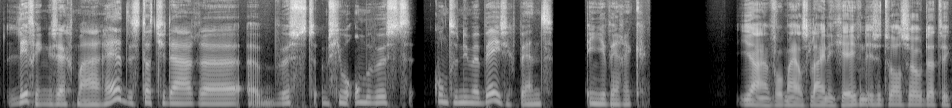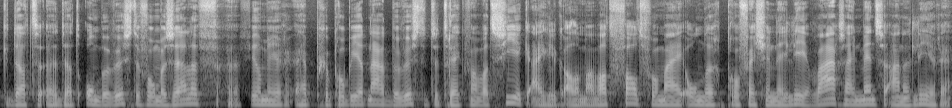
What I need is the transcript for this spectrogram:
living, zeg maar. Hè? Dus dat je daar eh, bewust, misschien wel onbewust, continu mee bezig bent in je werk. Ja, en voor mij als leidinggevende is het wel zo dat ik dat, eh, dat onbewuste voor mezelf eh, veel meer heb geprobeerd naar het bewuste te trekken. Van wat zie ik eigenlijk allemaal? Wat valt voor mij onder professioneel leren? Waar zijn mensen aan het leren?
